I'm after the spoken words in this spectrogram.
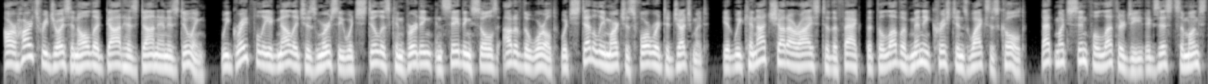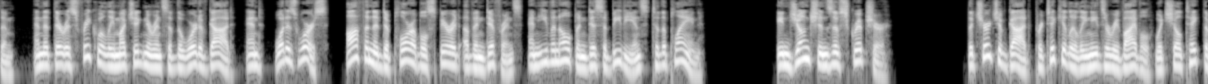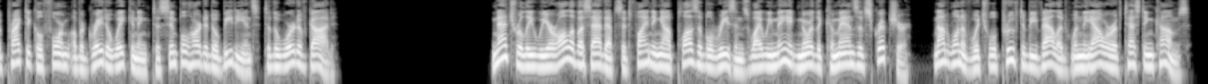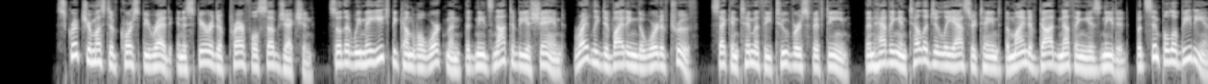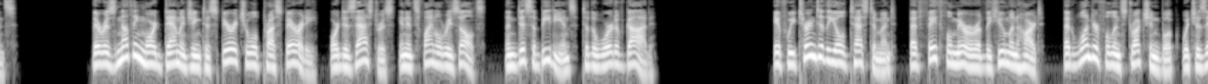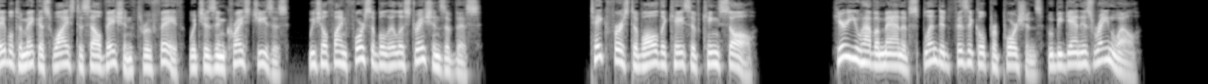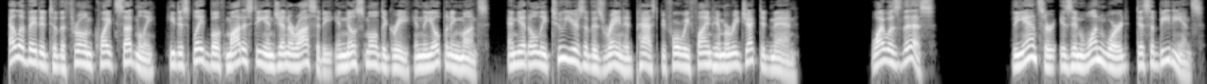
Our hearts rejoice in all that God has done and is doing, we gratefully acknowledge His mercy, which still is converting and saving souls out of the world which steadily marches forward to judgment, yet we cannot shut our eyes to the fact that the love of many Christians waxes cold, that much sinful lethargy exists amongst them, and that there is frequently much ignorance of the Word of God, and, what is worse, often a deplorable spirit of indifference and even open disobedience to the plain injunctions of Scripture. The Church of God particularly needs a revival which shall take the practical form of a great awakening to simple hearted obedience to the Word of God. Naturally, we are all of us adepts at finding out plausible reasons why we may ignore the commands of Scripture, not one of which will prove to be valid when the hour of testing comes. Scripture must, of course, be read in a spirit of prayerful subjection, so that we may each become a workman that needs not to be ashamed, rightly dividing the word of truth. 2 Timothy 2 verse 15. Then, having intelligently ascertained the mind of God, nothing is needed but simple obedience. There is nothing more damaging to spiritual prosperity, or disastrous in its final results, than disobedience to the Word of God. If we turn to the Old Testament, that faithful mirror of the human heart, that wonderful instruction book which is able to make us wise to salvation through faith which is in Christ Jesus, we shall find forcible illustrations of this. Take first of all the case of King Saul. Here you have a man of splendid physical proportions who began his reign well. Elevated to the throne quite suddenly, he displayed both modesty and generosity in no small degree in the opening months, and yet only two years of his reign had passed before we find him a rejected man. Why was this? The answer is in one word disobedience.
